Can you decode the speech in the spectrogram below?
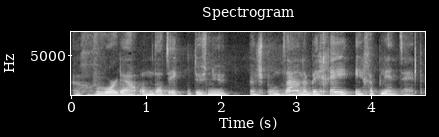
geworden, omdat ik dus nu een spontane BG ingepland heb.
